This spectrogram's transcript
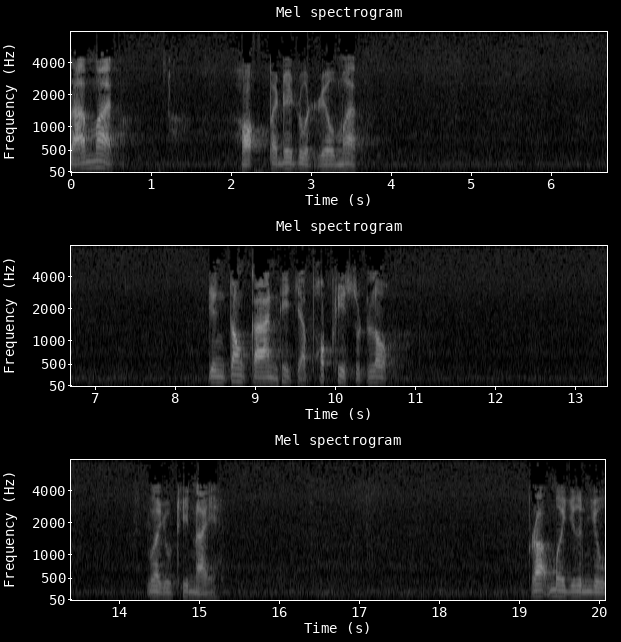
สามารถเหาะไปได้รวดเร็วมาก จึงต้องการที่จะพบที่สุดโลก ว่าอยู่ที่ไหน เพราะเมื่อยืนอยู่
